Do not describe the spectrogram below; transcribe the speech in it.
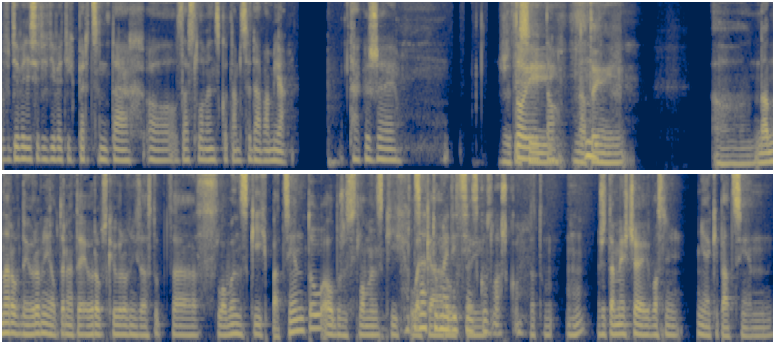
v 99% za Slovensko tam sedávam ja. Takže že ty to si je to. na tej nadnárodnej úrovni, alebo teda na tej európskej úrovni zástupca slovenských pacientov, alebo že slovenských lekárov. Za tú medicínsku tej, zložku. Za tú, uh, že tam ešte aj vlastne nejaký pacient,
